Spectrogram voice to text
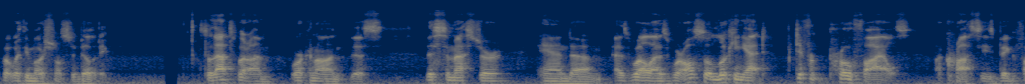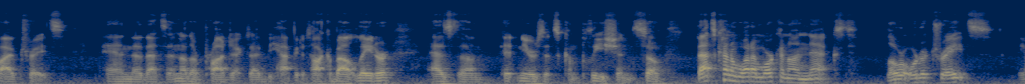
but with emotional stability. So that's what I'm working on this this semester, and um, as well as we're also looking at different profiles across these big five traits, and uh, that's another project I'd be happy to talk about later as um, it nears its completion. So that's kind of what I'm working on next: lower order traits, the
